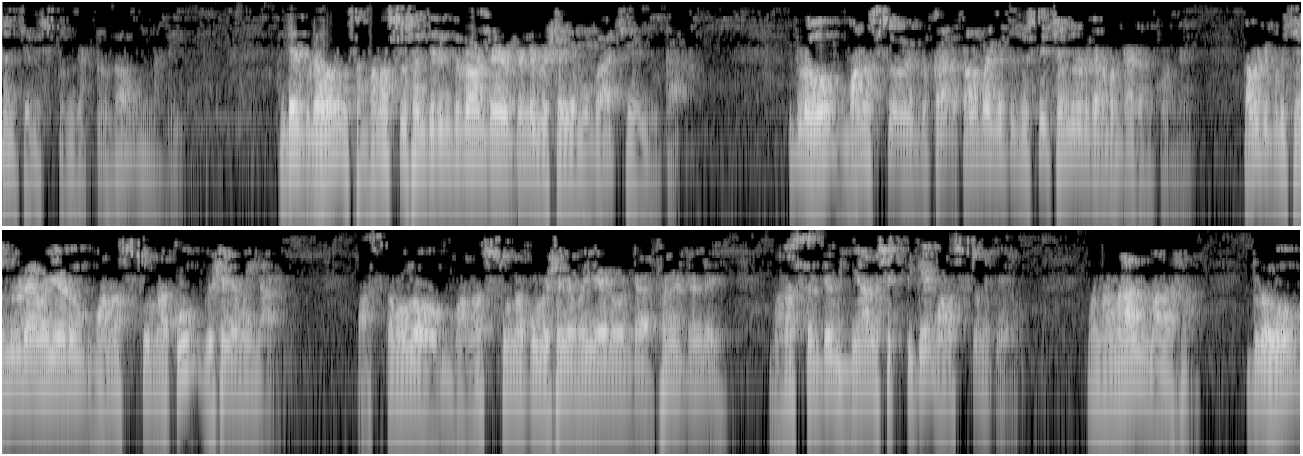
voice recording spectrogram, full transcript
సంచరిస్తున్నట్లుగా ఉన్నది. అంటే ఇప్పుడు మనస్సు సంచరించడం అంటే ఏమిటండి? విషయముగా చేయుట. ఇప్పుడు మనస్సు ఇప్పుడు తలపైకెత్తి చూస్తే చంద్రుడు కనపడ్డాడు అనుకోండి. కాబట్టి ఇప్పుడు చంద్రుడు ఏమయ్యాడు? మనస్సునకు విషయమైనాడు. వాస్తవంలో మనస్సునకు విషయమయ్యాడు అంటే అర్థం ఏంటండి? మనస్సు అంటే విజ్ఞాన శక్తికే మనస్సు అని పేరు. మననాన్ మనహ. ఇప్పుడు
